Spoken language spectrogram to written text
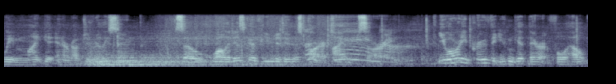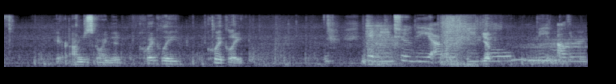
we might get interrupted really soon. So, while it is good for you to do this oh, part, I'm sorry. You already proved that you can get there at full health. Here, I'm just going to quickly, quickly. Get me to the other Yep. people. The other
